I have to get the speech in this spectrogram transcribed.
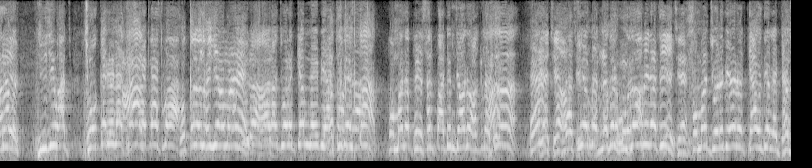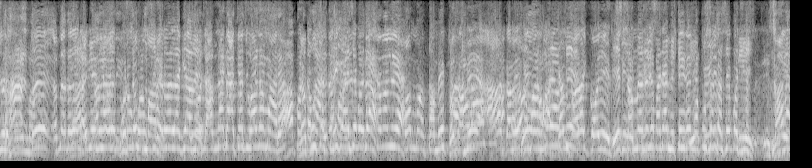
બરાબર. બીજી વાત છોકરીઓના. ક્લાસમાં છોકરીઓ જોઈએ અમારે. અમારા જોડે કેમ નહીં બેસતા બેસતા. અમને ફ્રેશર પાર્ટીમાં જવાનો હક નથી નથી અમને કોઈ હુમલો બી નથી અમારા જોડે બેહવાનો ક્યાં સુધી લઠ્ઠા જોડે અમે બધા બી. કરવા લાગ્યા હવે. જામના ડાચા જોવાના મારે નપુસક થઈ ગયા છે બધા તમે તો તમે આ તમે આવશે. કોઈ એક સમય બધા મિકેનિકલ નપુસક થશે પછી ના, ના.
